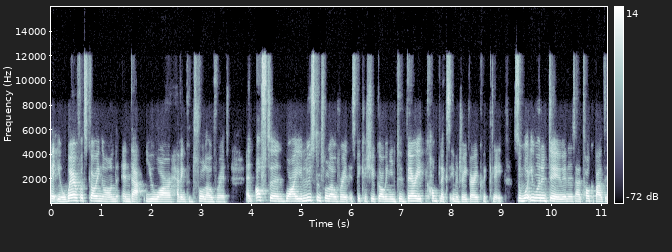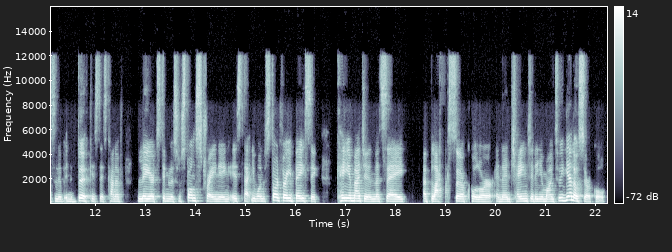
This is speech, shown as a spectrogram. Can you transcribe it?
that you're aware of what's going on and that you are having control over it. And often why you lose control over it is because you're going into very complex imagery very quickly. So what you want to do, and as I talk about this a little bit in the book, is this kind of layered stimulus response training, is that you want to start very basic. Can you imagine, let's say, a black circle or and then change it in your mind to a yellow circle?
